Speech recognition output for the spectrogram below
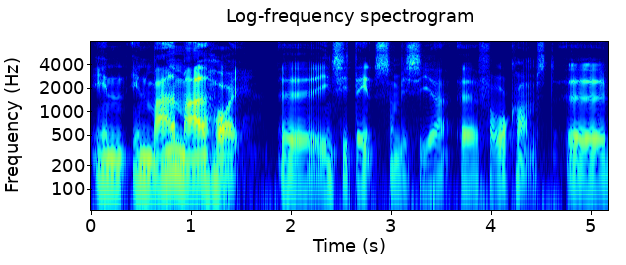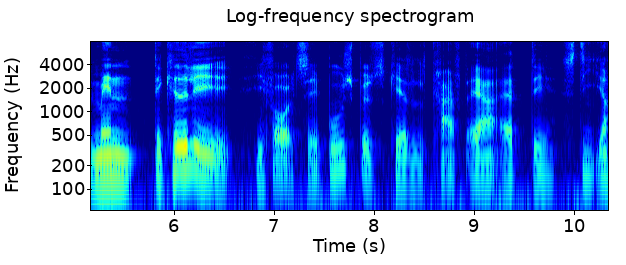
en, en meget, meget høj øh, incidens, som vi siger, øh, forekomst. Øh, men det kedelige i forhold til bugspytkirtelkræft er, at det stiger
